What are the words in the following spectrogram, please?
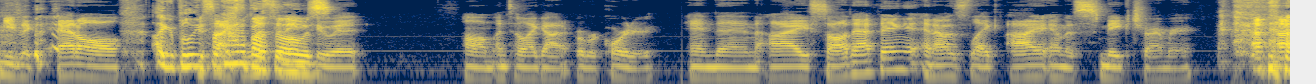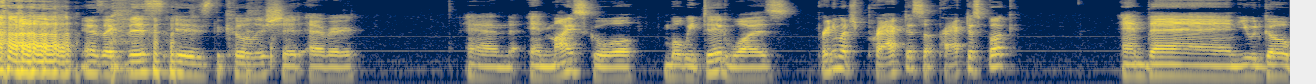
music at all. I completely forgot about listening those. to it um, until I got a recorder. And then I saw that thing and I was like, I am a snake charmer. and I was like, this is the coolest shit ever. And in my school, what we did was pretty much practice a practice book. And then you would go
